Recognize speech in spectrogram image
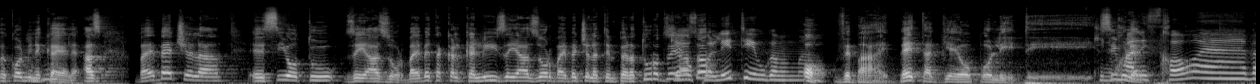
וכל מיני כאלה. אז בהיבט של ה-CO2 זה יעזור, בהיבט הכלכלי זה יעזור, בהיבט של הטמפרטורות זה יעזור. גיאופוליטי הוא גם. או, ובהיבט הגיאופוליטי, כי נוכל לסחור אה, ב...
